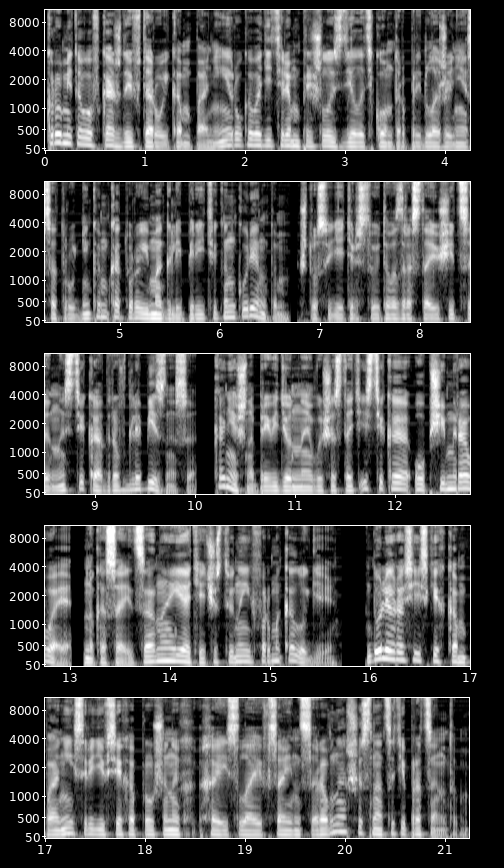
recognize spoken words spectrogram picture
Кроме того, в каждой второй компании руководителям пришлось сделать контрпредложение сотрудникам, которые могли перейти конкурентам, что свидетельствует о возрастающей ценности кадров для бизнеса. Конечно, приведенная выше статистика общемировая, но касается она и отечественной фармакологии. Доля российских компаний среди всех опрошенных Hayes Life Science равна 16%.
